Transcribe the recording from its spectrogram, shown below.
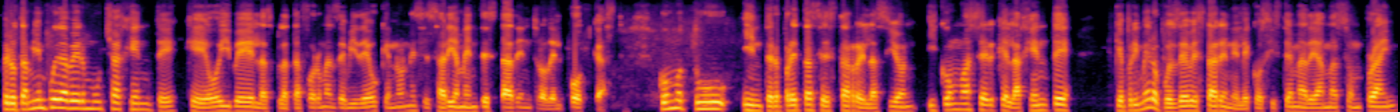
pero también puede haber mucha gente que hoy ve las plataformas de video que no necesariamente está dentro del podcast. ¿Cómo tú interpretas esta relación y cómo hacer que la gente que primero pues debe estar en el ecosistema de Amazon Prime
